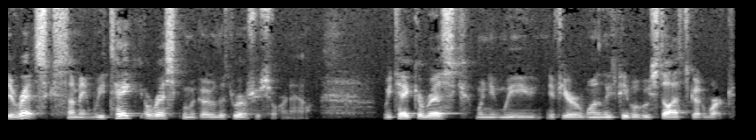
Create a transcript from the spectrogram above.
the risks. I mean, we take a risk when we go to the grocery store now. We take a risk when you, we, if you're one of these people who still has to go to work.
